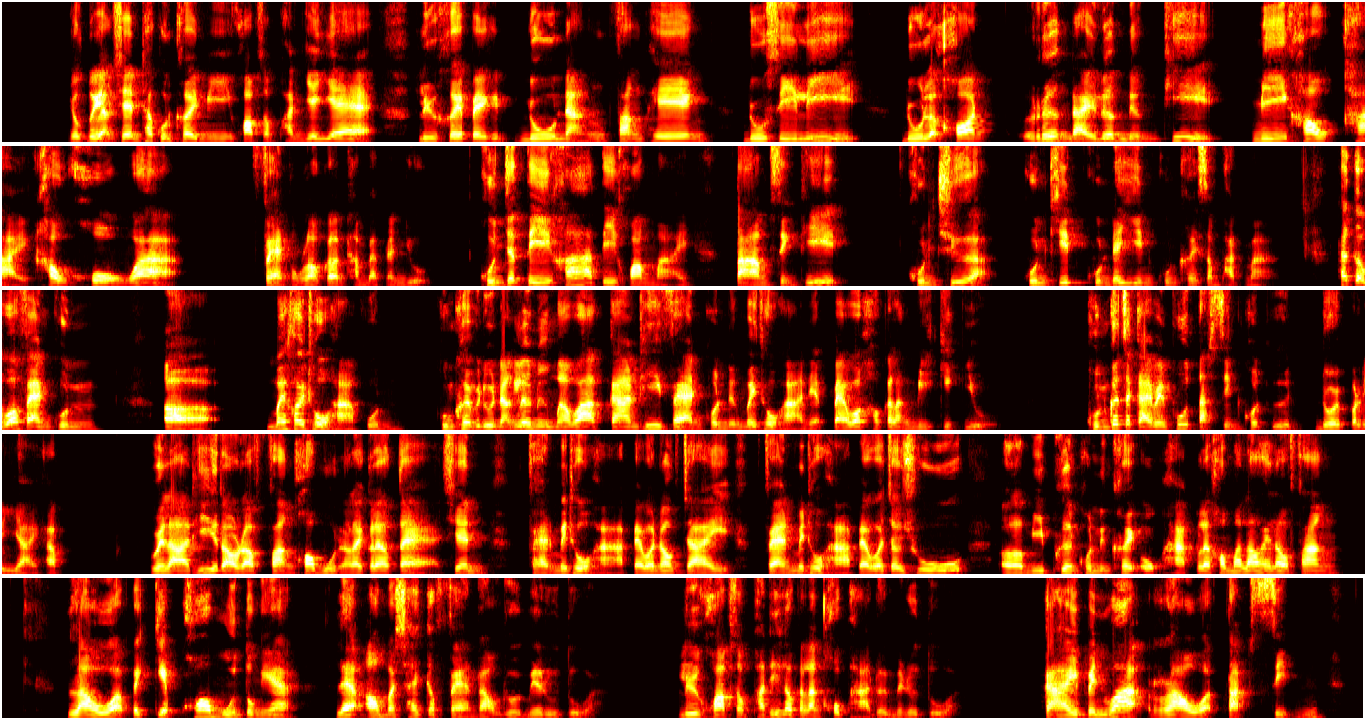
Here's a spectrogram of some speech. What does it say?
ยกตัวอย่างเช่น ถ้าคุณเคยมีความสัมพันธ์แย่ๆ หรือเคยไปดูหนังฟังเพลง ดูซีรีส์ดูละครเรื่องใดเรื่องหนึ่งที่มีเขาข่ายเขาโครงว่าแฟนของเรากำลังทำแบบนั้นอยู่ คุณจะตีค่าตีความหมายตามสิ่งที่คุณเชื่อ คุณคิดคุณได้ยินคุณเคยสัมผัสมา ถ้าเกิดว่าแฟนคุณเอ่อไม่ค่อยโทรหาคุณ คุณเคยไปดูหนังเรื่องหนึ่งมาว่าการที่แฟนคนหนึ่งไม่โทรหาเนี่ยแปลว่าเขากำลังมีกิ๊กอยู่ คุณก็จะกลายเป็นผู้ตัดสินคนอื่น โดยปริยายครับ เวลาที่เรารับฟังข้อมูลอะไรก็แล้วแต่ เช่น แฟนไม่โทรหา แปลว่านอกใจ แฟนไม่โทรหา แปลว่าเจ้าชู้เอ่อมีเพื่อนคนหนึ่งเคยอกหัก แล้วเขามาเล่าให้เราฟัง เราอะไปเก็บข้อมูลตรงเนี้ยแล้วเอามาใช้กับแฟนเราโดยไม่รู้ตัว หรือความสัมพันธ์ที่เรากำลังคบหาโดยไม่รู้ตัว กลายเป็นว่าเราอะตัดสิน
